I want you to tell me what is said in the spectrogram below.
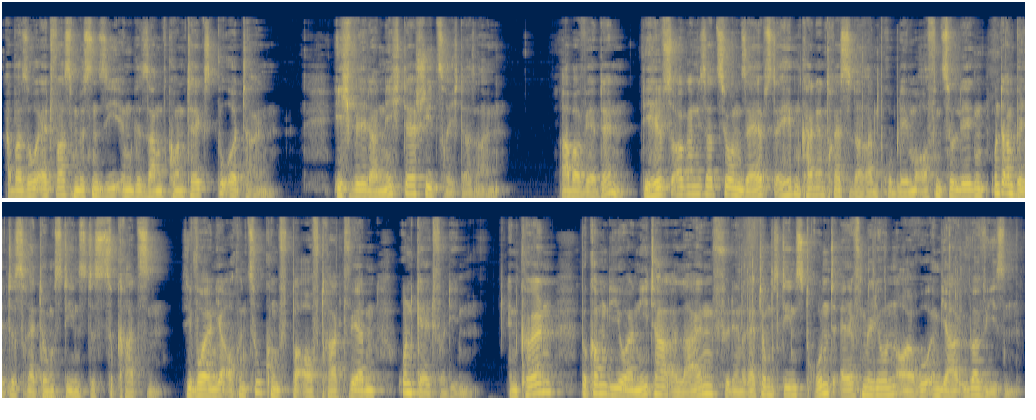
Aber so etwas müssen sie im Gesamtkontext beurteilen. Ich will da nicht der Schiedsrichter sein. Aber wer denn? Die Hilfsorganisationen selbst erheben kein Interesse daran, Probleme offenzulegen und am Bild des Rettungsdienstes zu kratzen. Sie wollen ja auch in Zukunft beauftragt werden und Geld verdienen. In Köln bekommen die Johanniter allein für den Rettungsdienst rund 11 Millionen Euro im Jahr überwiesen.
